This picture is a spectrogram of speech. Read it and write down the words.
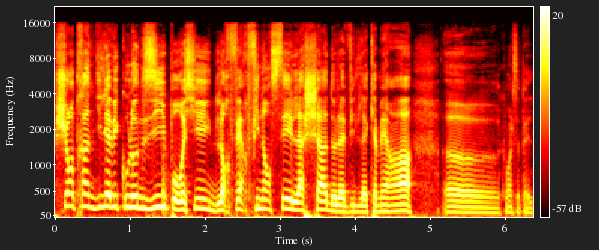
je suis en train de dealer avec Ulonzi pour essayer de leur faire financer l'achat de la vie de la caméra. euh, comment elle s'appelle?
